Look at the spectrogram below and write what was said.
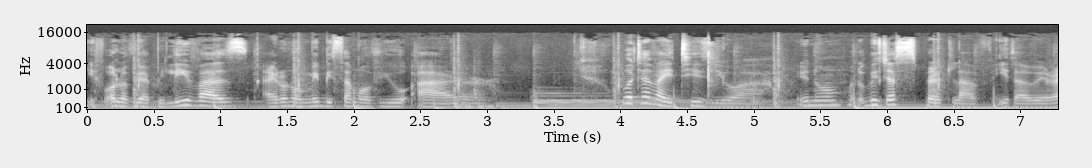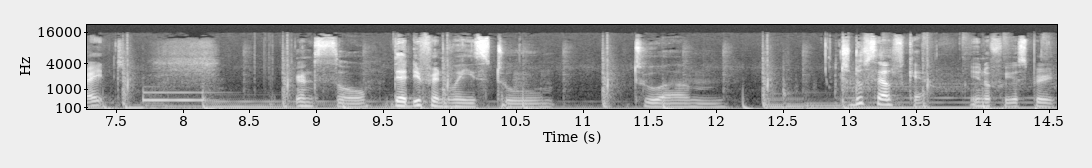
if all of you are believers. I don't know, maybe some of you are whatever it is you are, you know, we just spread love either way, right? And so there are different ways to to um to do self-care, you know, for your spirit.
